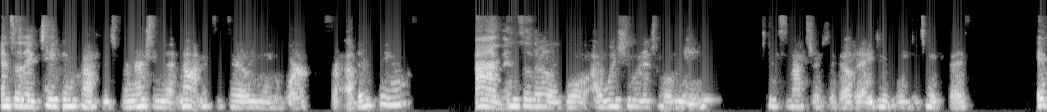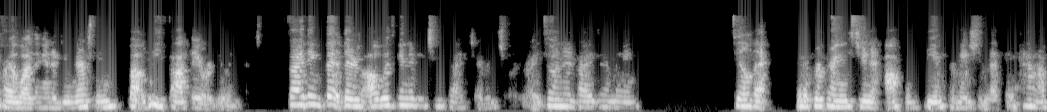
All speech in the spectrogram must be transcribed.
And so they've taken classes for nursing that not necessarily may work for other things. Um, and so they're like, well, I wish you would have told me two semesters ago that I didn't need to take this if I wasn't going to do nursing, but we thought they were doing it. So I think that there's always going to be two sides to every story, right? So an advisor may feel that they're preparing the student off of the information that they have,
